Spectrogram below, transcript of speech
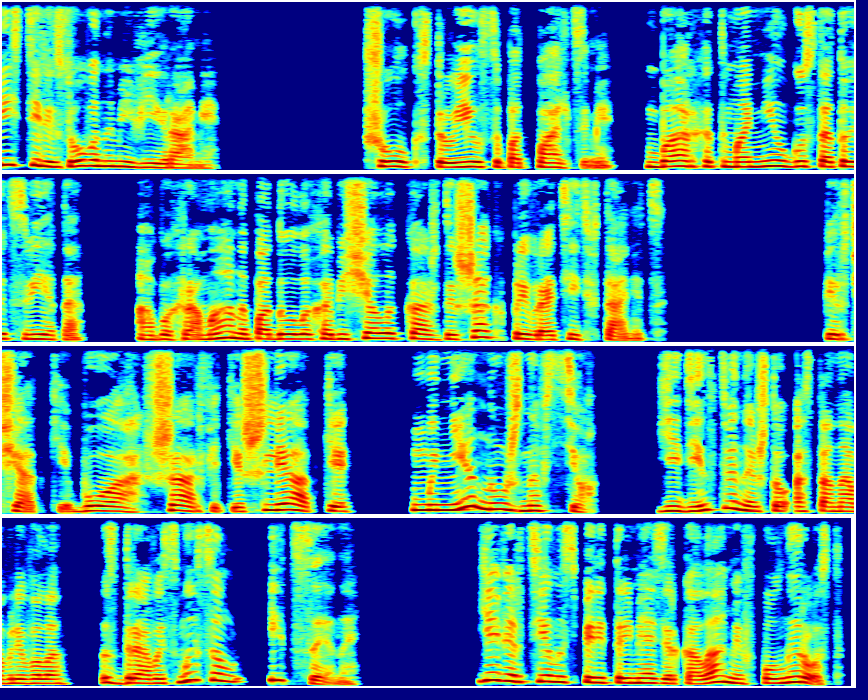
и стилизованными веерами. Шелк струился под пальцами, бархат манил густотой цвета, а бахрома на подолах обещала каждый шаг превратить в танец. Перчатки, буа, шарфики, шляпки. Мне нужно все. Единственное, что останавливало — здравый смысл и цены. Я вертелась перед тремя зеркалами в полный рост,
